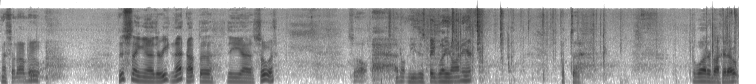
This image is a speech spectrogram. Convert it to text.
That's what I'll do. This thing, uh, they're eating that up, the, the uh, suet. So, I don't need this big light on here. Put the, the water bucket out.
